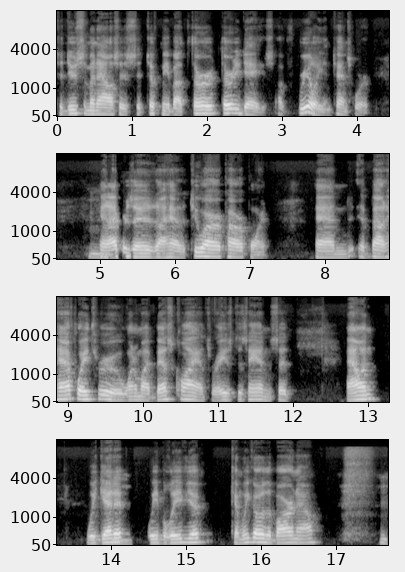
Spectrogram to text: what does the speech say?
to do some analysis. It took me about thir- 30 days of really intense work. And Mm. I presented, I had a two hour PowerPoint. And about halfway through, one of my best clients raised his hand and said, Alan, we get it. Mm. We believe you. Can we go to the bar now?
